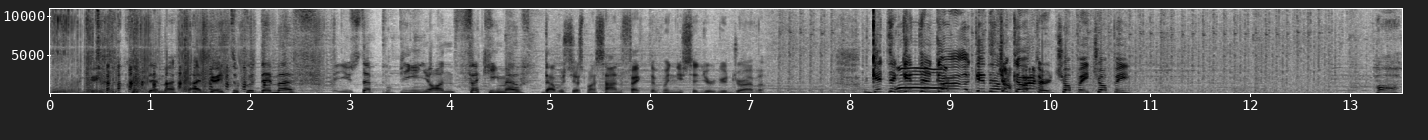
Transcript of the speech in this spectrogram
I'm going to cut them off. I'm going to cut them off. Can you stop pooping in your own fucking mouth? That was just my sound effect of when you said you're a good driver. Get the get the get the helicopter, choppy choppy. Oh.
